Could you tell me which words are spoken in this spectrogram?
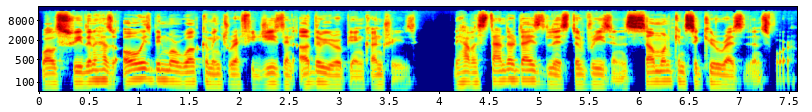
While Sweden has always been more welcoming to refugees than other European countries, they have a standardized list of reasons someone can secure residence for.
